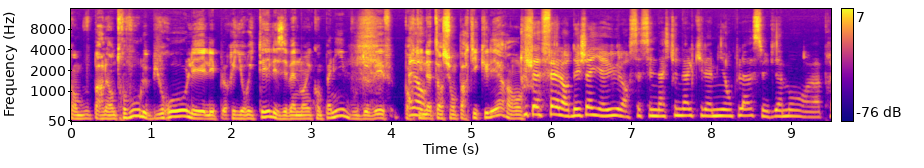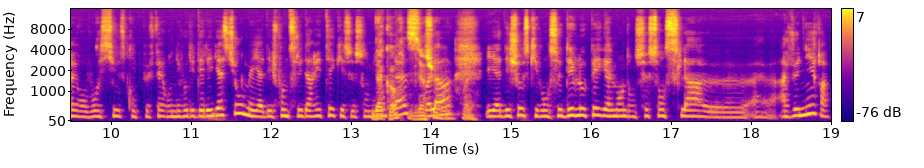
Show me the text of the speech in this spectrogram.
quand vous parlez entre vous, le bureau, les, priorités, les événements et compagnie, vous devez porter une attention particulière. Tout à fait. Alors déjà, il y a eu, alors ça c'est le national qui l'a mis en place. Évidemment, euh, après on voit aussi ce qu'on peut faire au niveau des délégations, mais il y a des fonds de solidarité qui se sont mis en place. Bien voilà. Sûr, Et il y a des choses qui vont se développer également dans ce sens-là euh, à, venir.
